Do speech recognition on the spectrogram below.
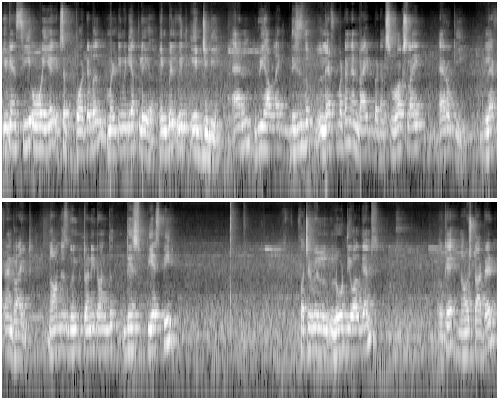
You can see over here it's a portable multimedia player inbuilt with 8 GB and we have like this is the left button and right button. It works like arrow key left and right. Now I'm just going to turn it on the, this PSP first we will load the all games. Okay now started.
